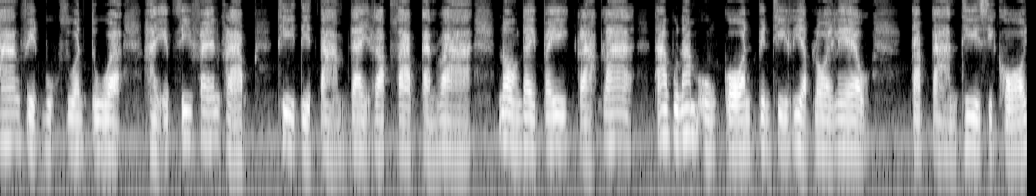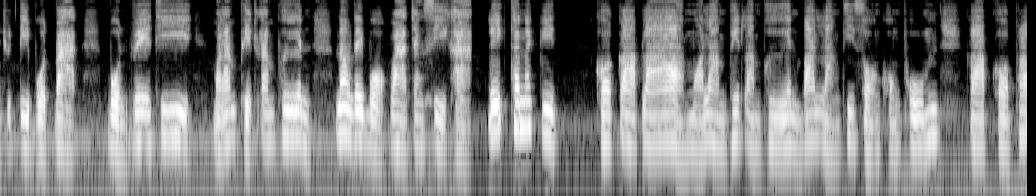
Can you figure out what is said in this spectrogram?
ทาง Facebook ส่วนตัวให้ FC แฟนคลับ ที่ติดตามได้รับทราบกันว่าน้องได้ไปกราบลาทางผู้นำองค์กรเป็นที่เรียบร้อยแล้ว กับการที่สิขอยุติบทบาทบนเวที หมอลำเพชรลำเพื่นน้องได้บอกว่าจังสี่ค่ะ เล็กธนกิจขอกราบลา หมอลำเพชรลำเพลิน บ้านหลังที่สองของผม กราบขอบพระ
